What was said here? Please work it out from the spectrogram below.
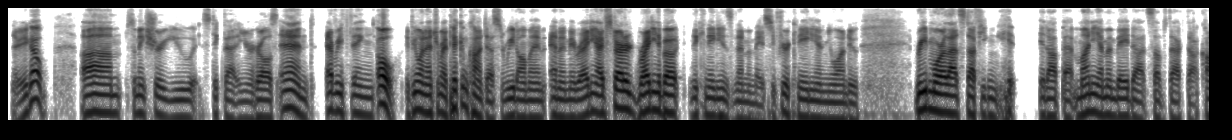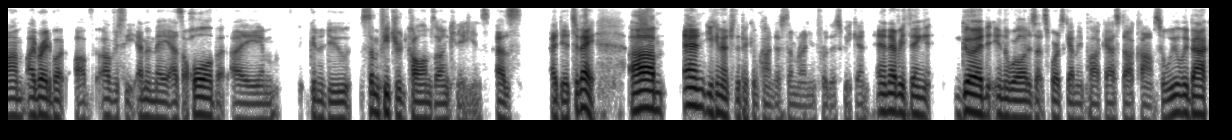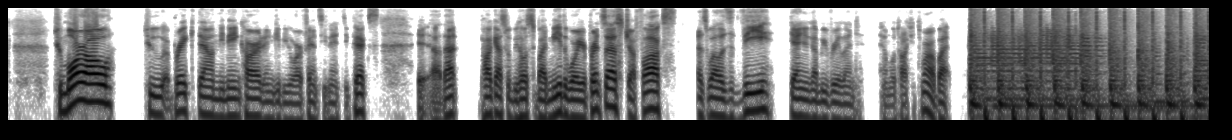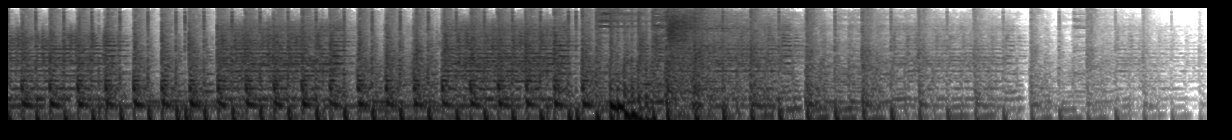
There you go. Um, so make sure you stick that in your hurls and everything. Oh, if you want to enter my pick'em contest and read all my MMA writing, I've started writing about the Canadians and MMA. So if you're a Canadian and you want to read more of that stuff, you can hit it up at moneymma.substack.com. I write about obviously MMA as a whole, but I am going to do some featured columns on Canadians as I did today. Um, and you can enter the pick'em contest I'm running for this weekend. And everything good in the world is at sportsgamblingpodcast.com. So we will be back tomorrow to break down the main card and give you our fancy fancy picks. Uh, that podcast will be hosted by me, the Warrior Princess, Jeff Fox, as well as the Daniel Gumby Vreeland. And we'll talk to you tomorrow. Bye.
